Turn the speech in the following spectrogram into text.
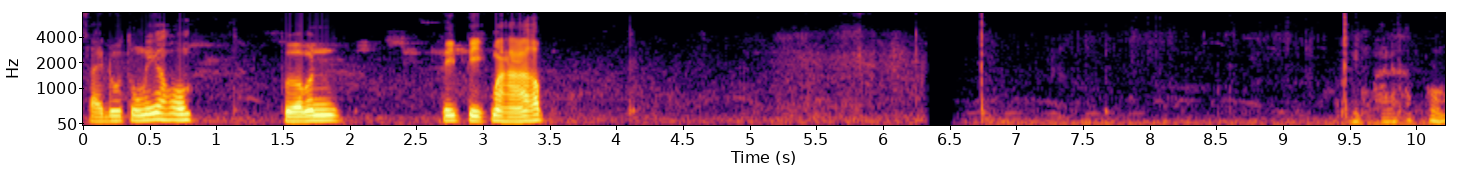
ใส่ดูตรงนี้ครับผมเผื่อมันตีปีกมาหาครับ บินมาแล้วครับผม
